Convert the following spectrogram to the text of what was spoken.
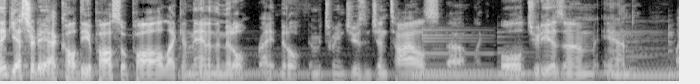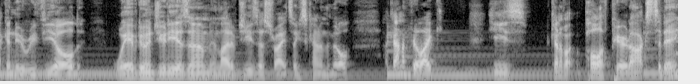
Think yesterday I called the Apostle Paul like a man in the middle, right? Middle in between Jews and Gentiles, um, like old Judaism and like a new revealed way of doing Judaism in light of Jesus, right? So he's kind of in the middle. I kind of feel like he's kind of a Paul of paradox today.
